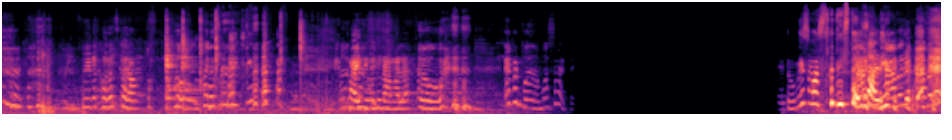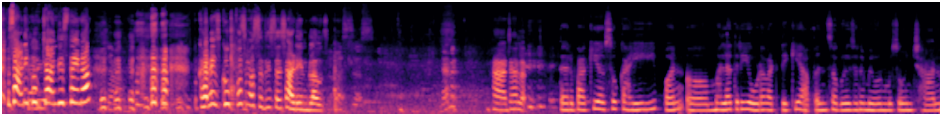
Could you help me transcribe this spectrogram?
तू इथं खरंच करा. हो. खरंच करायची. पाहिजे म्हणून आम्हाला. हो. नाही पण म- मस्त वाटतंय. तुम्हीच मस्त दिसताय साडी. साडी खूप छान दिसते ना? खरंच खूपच मस्त दिसतंय साडी आणि ब्लाऊज. हा झालं. तर बाकी असो काहीही पण मला तरी एवढं वाटते की आपण सगळेजण मिळून मिसळून छान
